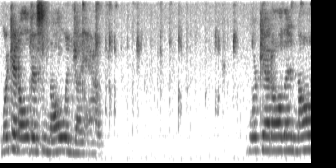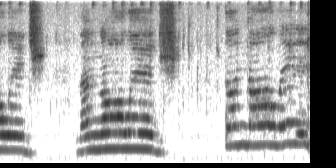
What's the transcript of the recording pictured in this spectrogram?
Look at all this knowledge I have. Look at all the knowledge. The knowledge. The knowledge.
